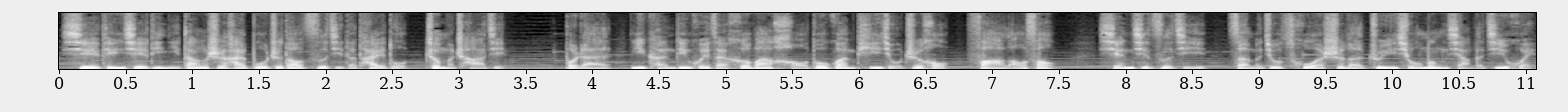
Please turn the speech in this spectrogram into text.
谢天谢地，你当时还不知道自己的态度这么差劲，不然你肯定会在喝完好多罐啤酒之后发牢骚，嫌弃自己怎么就错失了追求梦想的机会。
